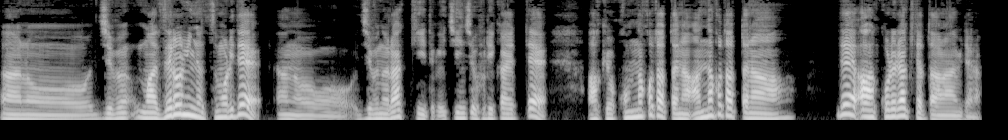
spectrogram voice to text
あのー、自分、まあ、ゼロ人のつもりで、あのー、自分のラッキーとか一日を振り返って、あ、今日こんなことあったな、あんなことあったな、で、あ、これラッキーだったな、みたいな。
